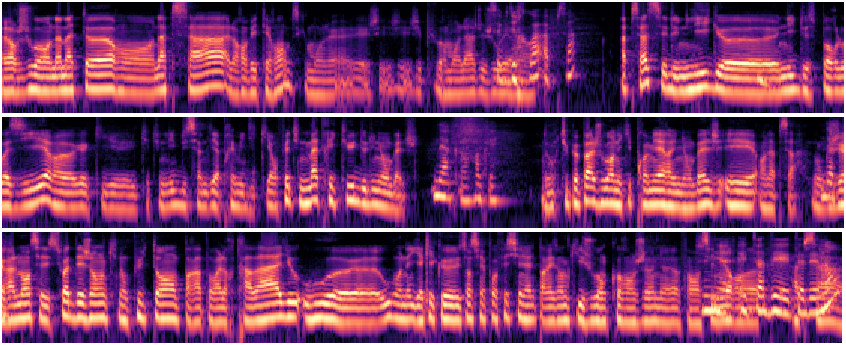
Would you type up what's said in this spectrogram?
Alors je joue en amateur, en APSA, alors en vétéran, parce que moi j'ai- j'ai j'ai plus vraiment l'âge de jouer. Ça veut dire en- quoi, APSA APSA, c'est une ligue, euh, une ligue de sport loisirs euh, qui, est, qui est une ligue du samedi après-midi, qui est en fait une matricule de l'Union belge. D'accord, ok. Donc tu peux pas jouer en équipe première à l'Union belge et en APSA. Donc généralement c'est soit des gens qui n'ont plus le temps par rapport à leur travail ou euh, ou on a- il y a quelques anciens professionnels par exemple qui jouent encore en jeune, enfin en Génial. senior. Et t'as des, noms?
